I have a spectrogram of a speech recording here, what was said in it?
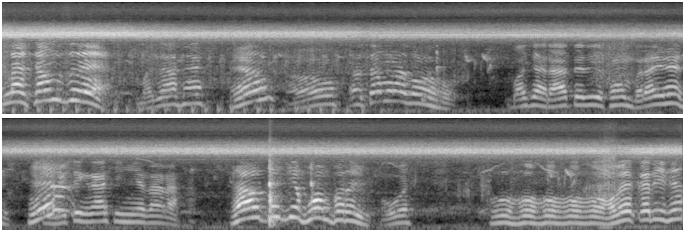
અલા ચમશે મજા છે એમ આ તમારા તો બસ રાતે દી ફોર્મ ભરાય હે? ને મીટિંગ રાખી અહીંયા તારા. રાવતે જે ફોર્મ ભરાયું? ઓય ઓહો હો હો હો હવે કરી છે?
